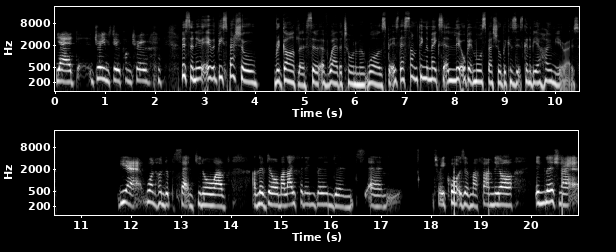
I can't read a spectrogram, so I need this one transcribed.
yeah, d- dreams do come true. Listen, it, it would be special regardless of, of where the tournament was, but is there something that makes it a little bit more special because it's going to be a home Euros? Yeah, one hundred percent. You know, I've I've lived all my life in England, and um, three quarters of my family are English, and I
